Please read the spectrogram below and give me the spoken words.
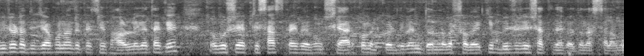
ভিডিওটা যদি আপনাদের কাছে ভালো লেগে থাকে, অবশ্যই একটি সাবস্ক্রাইব এবং শেয়ার কমেন্ট করে দেবেন। ধন্যবাদ সবাইকে। ভিডিওটির সাথে দেখা জন্য আসসালামু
